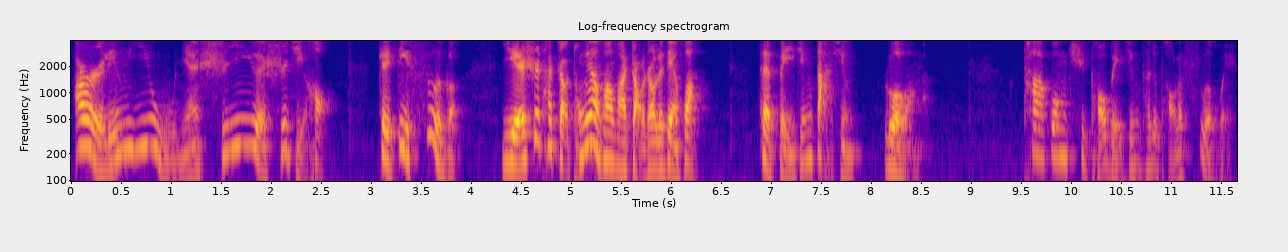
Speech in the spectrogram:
二零一五年十一月十几号，这第四个。也是他找同样方法找着了电话，在北京大兴落网了。他光去跑北京，他就跑了四回，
